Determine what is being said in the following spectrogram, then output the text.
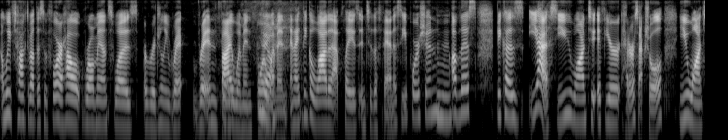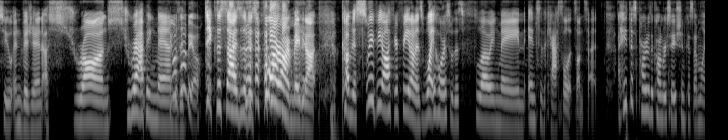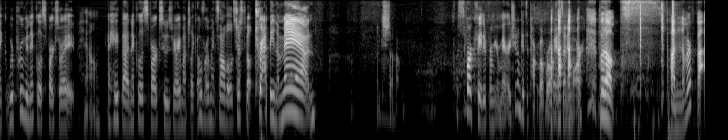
and we've talked about this before, how romance was originally writ- written by women for Yeah. women. And I think a lot of that plays into the fantasy portion Mm-hmm. of this because, yes, you want to, if you're heterosexual, you want to envision a strong, strapping man You with a dick the size of his forearm, maybe not, come to sweep you off your feet on his white horse with his flowing mane into the castle at sunset. I hate this part of the conversation because I'm like, we're proving Nicholas Sparks right. I know. I hate that Nicholas Sparks, who's very much like, oh, romance novel is just about trapping the man. Like, shut up. Spark faded from your marriage. You don't get to talk about romance anymore. But um, pun number five.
